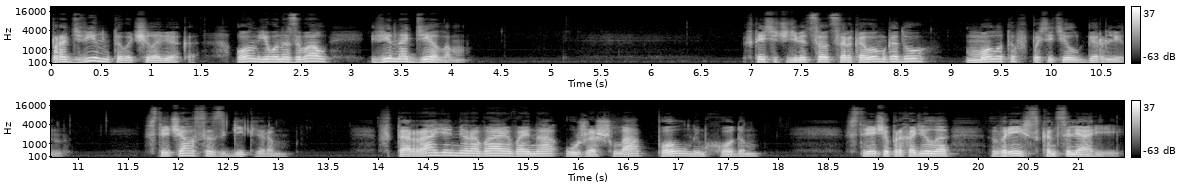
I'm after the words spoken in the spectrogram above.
продвинутого человека. Он его называл виноделом. В 1940 году Молотов посетил Берлин. Встречался с Гитлером. Вторая мировая война уже шла полным ходом. Встреча проходила в рейхсканцелярии.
